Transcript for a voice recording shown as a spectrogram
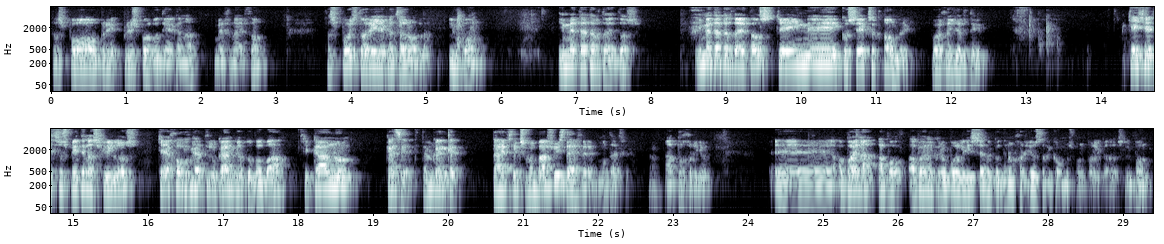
Θα σου πω πριν, πριν σου πω εγώ τι έκανα μέχρι να έρθω. Θα σου πω ιστορία για κατσαρόλα. Λοιπόν, είμαι τέταρτο έτος. Είμαι τέταρτο έτος και είναι 26 Οκτώβρη που έχω γιορτή. Και έχει έρθει στο σπίτι ένας φίλος και έχω εγώ κάτι λουκάνικα από τον μπαμπά και κάνω Κάτσε, τα λουκάνικα Τα έφτιαξε ο μπαμπά σου ή στα έφερε; Μου τα έφερε. Α. Από το χωριό. Ε, από, ένα, από, από ένα κρεοπόλι σε ένα κοντινό χωριό στο δικό μου που είναι πολύ καλός. Λοιπόν,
